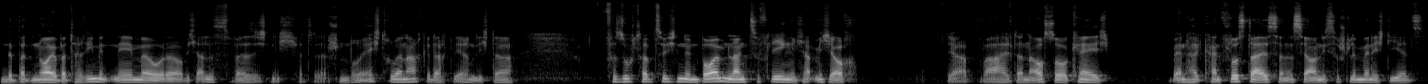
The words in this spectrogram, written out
eine neue Batterie mitnehme oder ob ich alles, weiß ich nicht. Ich hatte da schon echt drüber nachgedacht, während ich da versucht habe, zwischen den Bäumen lang zu fliegen. Ich habe mich auch, ja, war halt dann auch so, okay, ich, wenn halt kein Fluss da ist, dann ist ja auch nicht so schlimm, wenn ich die jetzt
